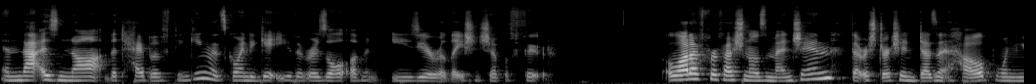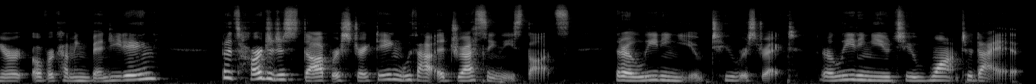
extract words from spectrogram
And that is not the type of thinking that's going to get you the result of an easier relationship with food. A lot of professionals mention that restriction doesn't help when you're overcoming binge eating, but it's hard to just stop restricting without addressing these thoughts that are leading you to restrict, that are leading you to want to diet?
